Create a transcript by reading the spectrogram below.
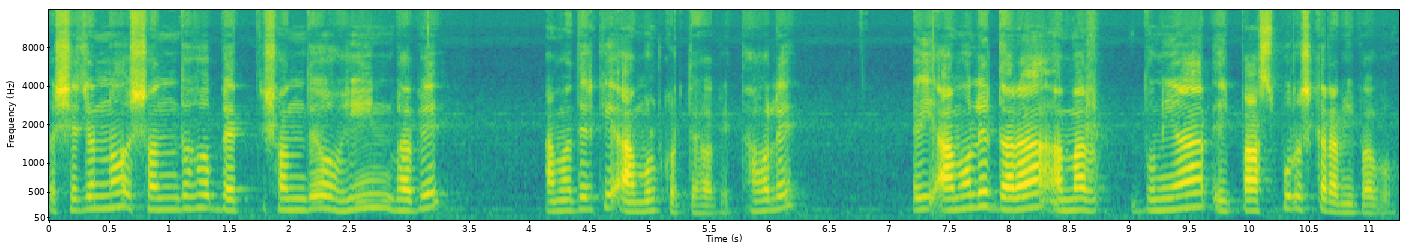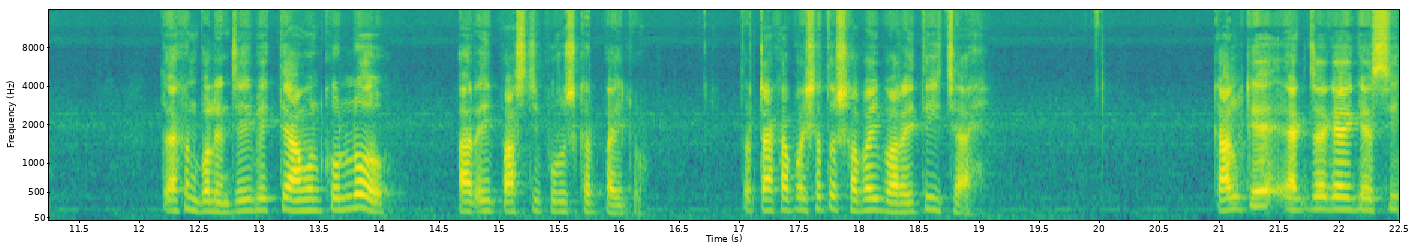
তো সেজন্য সন্দেহ সন্দেহহীনভাবে আমাদেরকে আমল করতে হবে। তাহলে এই আমলের দ্বারা আমার দুনিয়ার এই পাঁচ পুরস্কার আমি পাবো। তো এখন বলেন, যেই ব্যক্তি আমল করল আর এই পাঁচটি পুরস্কার পাইলো, তো টাকা পয়সা তো সবাই বাড়াইতেই চায়। কালকে এক জায়গায় গেছি,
